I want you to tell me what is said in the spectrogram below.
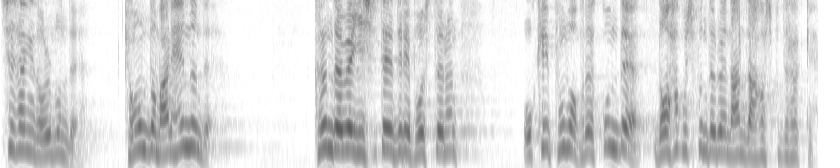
세상이 넓은데 경험도 많이 했는데 그런데 왜 20대들이 봤을 때는 오케이 부모 그래 꼰대 너 하고 싶은 대로 해 나는 나 하고 싶은 대로 할게.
